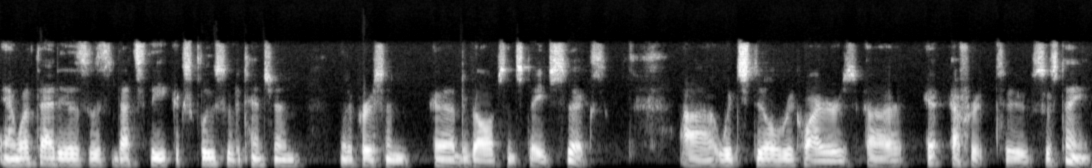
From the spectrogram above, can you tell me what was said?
And what that is, is that's the exclusive attention that a person uh, develops in stage six, uh, which still requires uh, effort to sustain.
